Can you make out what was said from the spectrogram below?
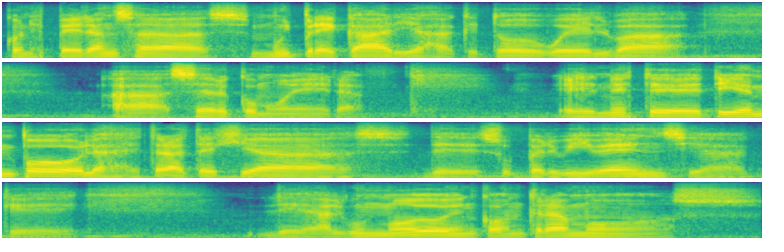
con, esperanzas muy precarias a que todo vuelva a ser como era. En este tiempo las estrategias de supervivencia que de algún modo encontramos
